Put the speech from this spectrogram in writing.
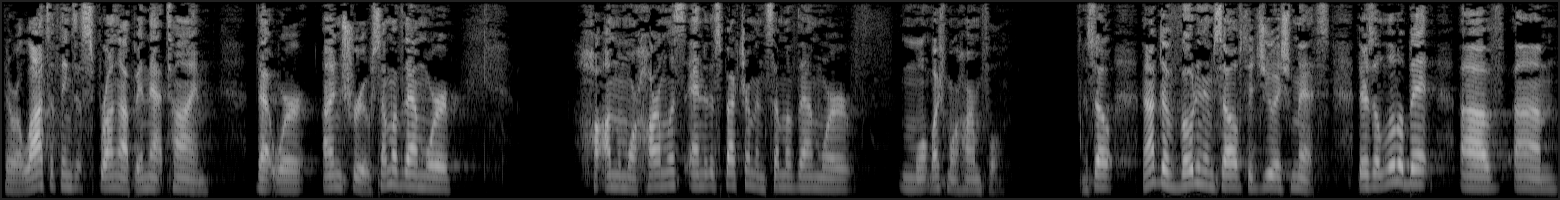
There were lots of things that sprung up in that time that were untrue. Some of them were on the more harmless end of the spectrum, and some of them were more, much more harmful. So, not devoting themselves to Jewish myths. There's a little bit of um,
